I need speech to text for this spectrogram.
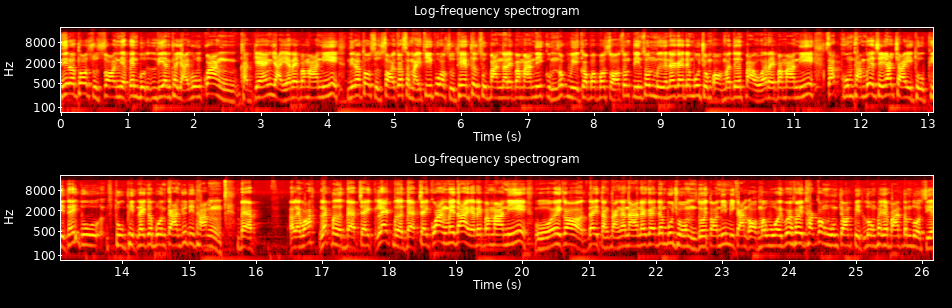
นิรโทษสุดซอยเนี่ยเป็นบทเรียนขยายวงกว้าง ขัดแย้งใหญ่อะไรประมาณนี้ นิรโทษสุดซอยก็สมัยที่พวกสุเทพเทือกสุบรรณอะไรประมาณนี้กลุ่มนกหวีดกบปสส้นตีนส้นมือนะครับท่านผู้ชมออกมาเดินเป่าอะไรประมาณนี้ซัดภูมิธรรมเวชยชัย ถูกผิดให้ดูถูกผิดในกระบวนการยุติธรรมแบบ อะไรวะและเปิดแบบใจแลกเปิดแบบใจกว้างไม่ได้อะไรประมาณนี้ โอ้ยก็ได้ต่างๆกันานานะครับท่านผู้ชม โดยตอนนี้มีการออกมาโวยว่าเฮ้ยทักกล้องวงจรปิดโรงพยาบาลตำรวจเสีย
